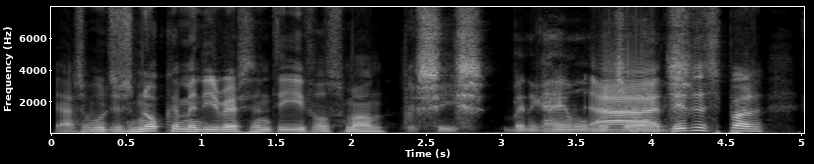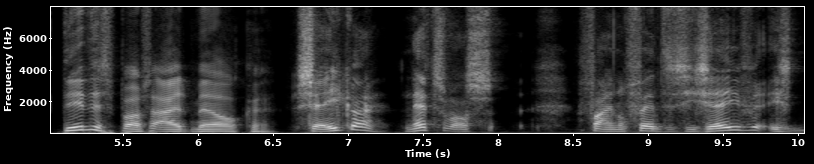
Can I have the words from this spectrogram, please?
Ja, ze moeten snokken met die Resident Evils, man. Precies, ben ik helemaal met je Ja, dit is, pas, dit is pas uitmelken. Zeker, net zoals Final Fantasy 7 is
